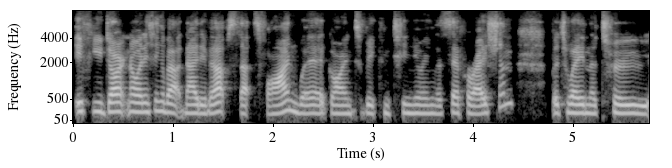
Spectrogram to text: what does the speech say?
if you don't know anything about native apps, that's fine. We're going to be continuing the separation between the two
